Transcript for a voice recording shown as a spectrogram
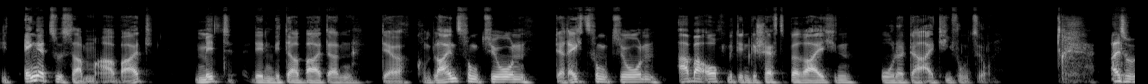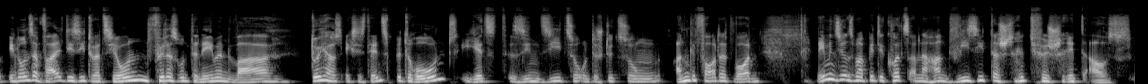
die enge Zusammenarbeit mit den Mitarbeitern der Compliance-Funktion, der Rechtsfunktion, aber auch mit den Geschäftsbereichen oder der IT-Funktion. Also in unserem Fall, die Situation für das Unternehmen war durchaus existenzbedrohend. Jetzt sind Sie zur Unterstützung angefordert worden. Nehmen Sie uns mal bitte kurz an der Hand. Wie sieht das Schritt für Schritt aus?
